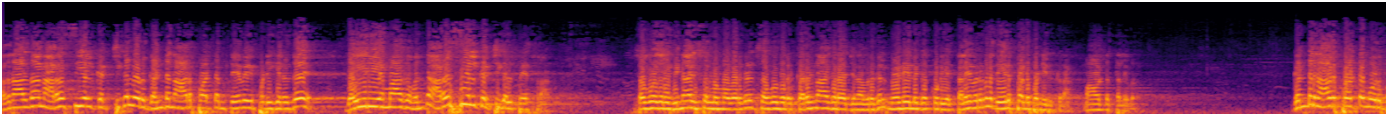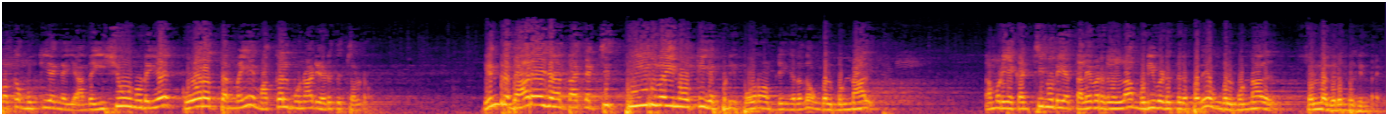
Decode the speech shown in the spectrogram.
அதனால்தான் அரசியல் கட்சிகள் ஒரு கண்டன ஆர்ப்பாட்டம் தேவைப்படுகிறது. தைரியமாக வந்து அரசியல் கட்சிகள் பேசுறாங்க சகோதரர் வினாய் செல்வம் அவர்கள் சகோதரர் கருணாகராஜன் அவர்கள் மேடையில் இருக்கக்கூடிய தலைவர்கள் அதை ஏற்பாடு பண்ணியிருக்கிறார் மாவட்ட தலைவர். கண்டன ஆர்ப்பாட்டம் ஒரு பக்கம் முக்கியங்க அந்த இஷ்யூனுடைய கோரத்தன்மையை மக்கள் முன்னாடி எடுத்து சொல்றோம். இன்று பாரதிய ஜனதா கட்சி தீர்வை நோக்கி எப்படி போறோம் அப்படிங்கறத உங்கள் முன்னால் நம்முடைய கட்சியினுடைய தலைவர்கள் எல்லாம் முடிவெடுத்திருப்பதை உங்கள் முன்னால் சொல்ல விரும்புகின்றேன்.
